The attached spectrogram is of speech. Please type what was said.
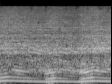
yeah, yeah.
